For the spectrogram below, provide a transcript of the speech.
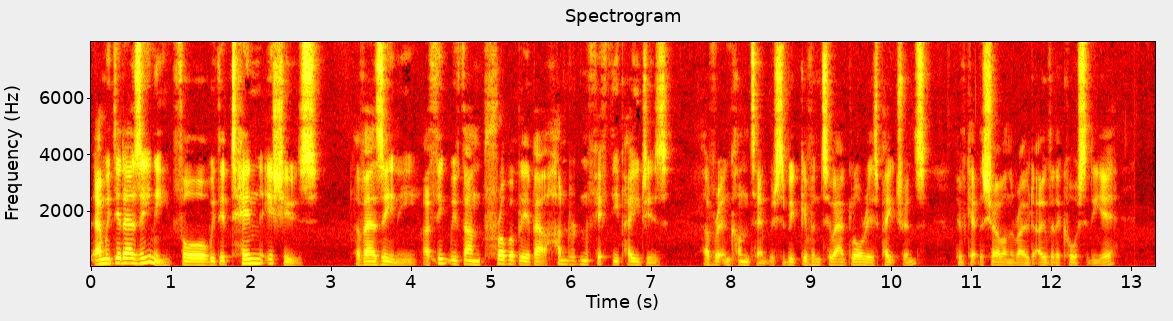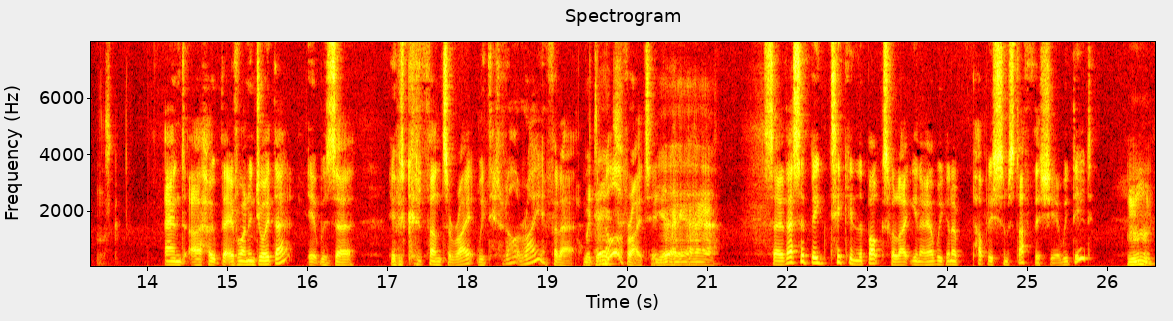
And we did our zine for. We did ten issues of our zine. I think we've done probably about 150 pages of written content, which has been given to our glorious patrons who've kept the show on the road over the course of the year. And I hope that everyone enjoyed that. It was uh, it was good fun to write. We did a lot of writing for that. We did a lot of writing. yeah, yeah, yeah. So that's a big tick in the box for like you know, are we going to publish some stuff this year? We did. Mm.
